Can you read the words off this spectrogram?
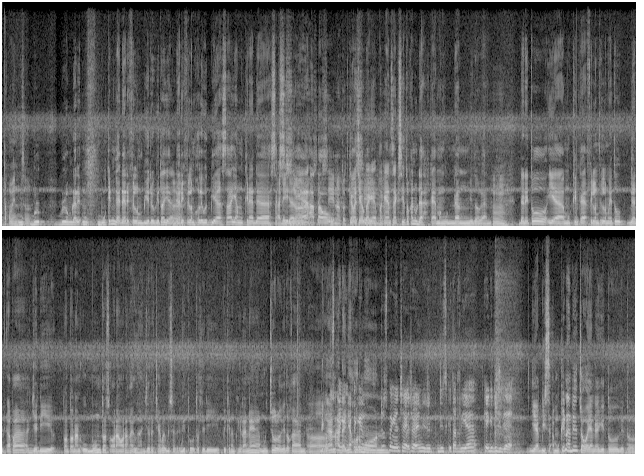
otak men. Bel- belum dari mung- mungkin nggak dari film biru gitu aja dari film Hollywood biasa yang mungkin ada seksinya Adegan, atau seksin atau cewek-cewek pakai ya. pakaian seksi itu kan udah kayak mengundang gitu kan. Dan itu ya mungkin kayak film-film itu dan apa jadi tontonan umum terus orang-orang kayak wah anjir cewek bisa kayak gitu. Terus jadi pikiran-pikirannya muncul gitu kan. Dengan Terus pengen- adanya pengen- hormon. Terus pengen cewek-cewek yang di, di sekitar dia kayak gitu juga. ya bisa mungkin ada cowok yang kayak gitu gitu.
